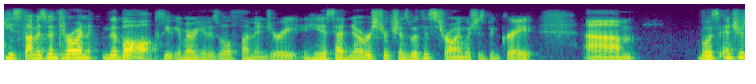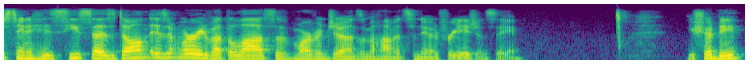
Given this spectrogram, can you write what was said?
his thumb has been throwing the ball because you remember he had his little thumb injury. He has had no restrictions with his throwing, which has been great. Um, but what's interesting is he says Dalton isn't worried about the loss of Marvin Jones and Mohamed Sanu in free agency. You should be.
